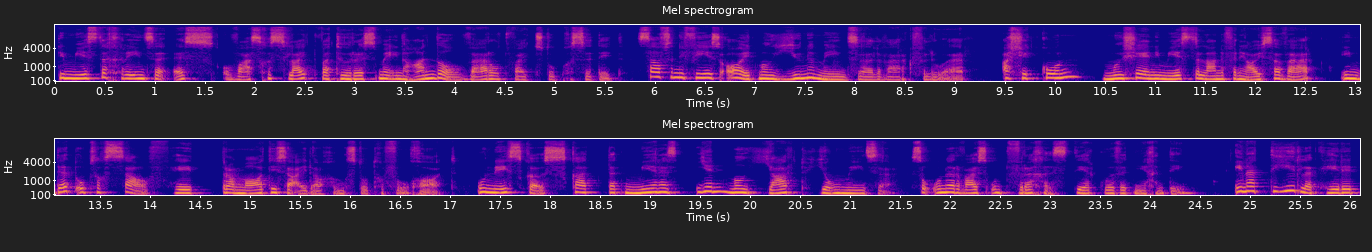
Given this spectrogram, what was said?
Die meeste grense is of was gesluit wat toerisme en handel wêreldwyd stopgesit het. Selfs in die VSA het miljoene mense hulle werk verloor. As jy kon, moes jy in die meeste lande van die huis af werk en dit op sigself het dramatiese uitdagings tot gevolg gehad. UNESCO skat dat meer as 1 miljard jong mense se onderwys ontwrig is deur COVID-19. En natuurlik het dit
